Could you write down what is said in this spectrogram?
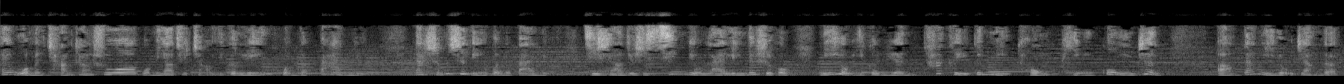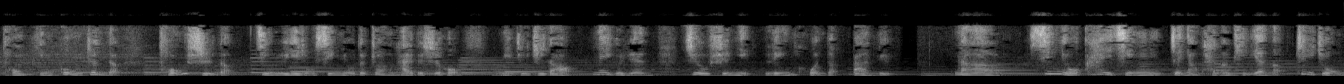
哎，我们常常说我们要去找一个灵魂的伴侣，那什么是灵魂的伴侣？其实上就是心流来临的时候，你有一个人，他可以跟你同频共振啊。当你有这样的同频共振的同时的进入一种心流的状态的时候，你就知道那个人就是你灵魂的伴侣。那心流爱情怎样才能体验呢？这种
